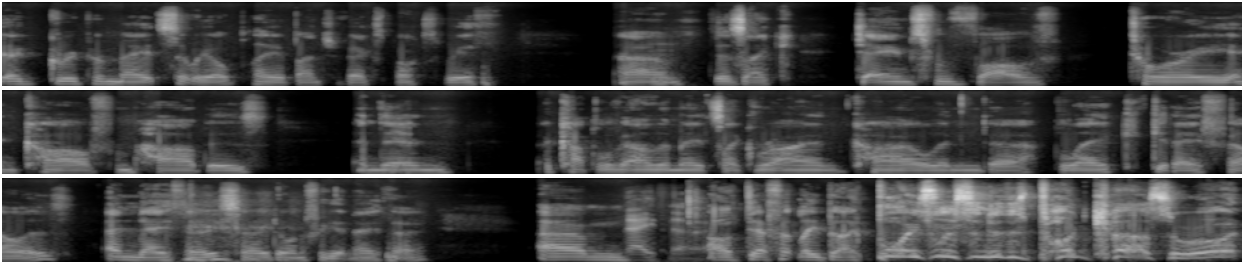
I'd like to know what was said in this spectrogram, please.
a group of mates that we all play a bunch of Xbox with. Um, Hmm. There's like James from Volve, Tori, and Carl from Harbors, and Yeah. then a couple of other mates like Ryan, Kyle, and uh, Blake. G'day, fellas, and Natho. Sorry, don't want to forget Natho. Um, Nathan. I'll definitely be like, boys, listen to this podcast, all right?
